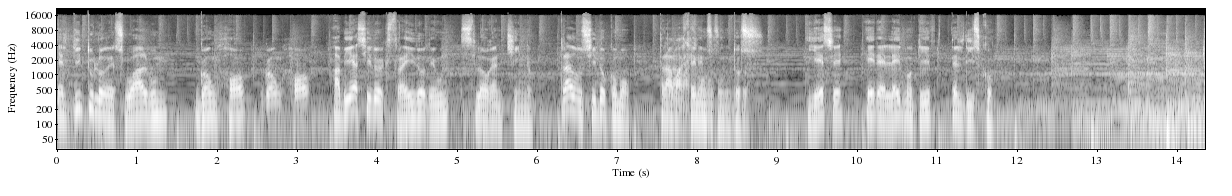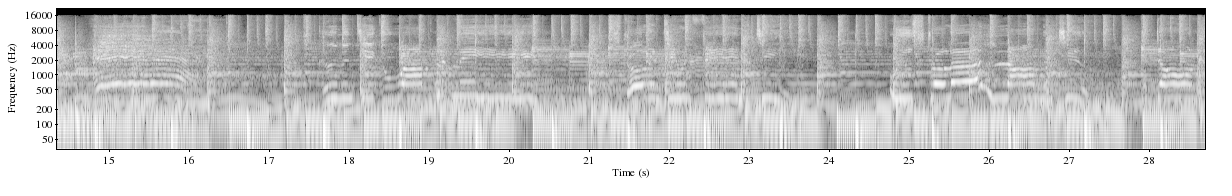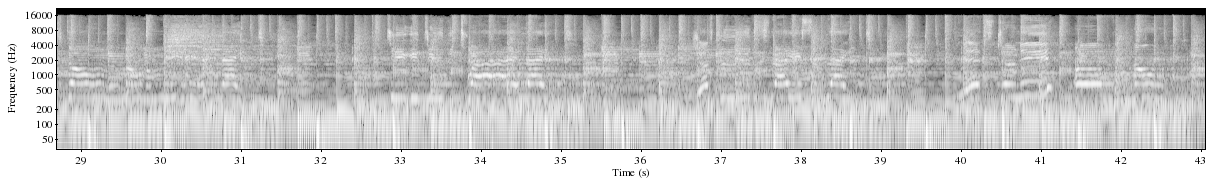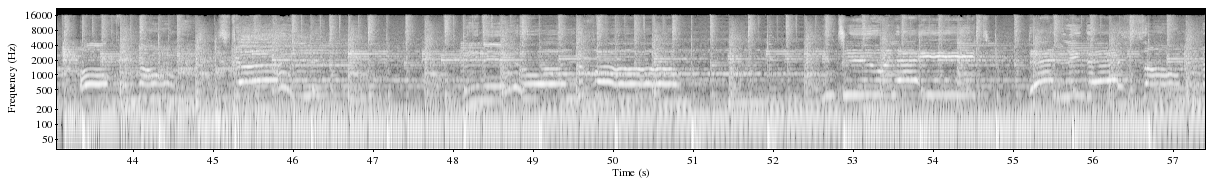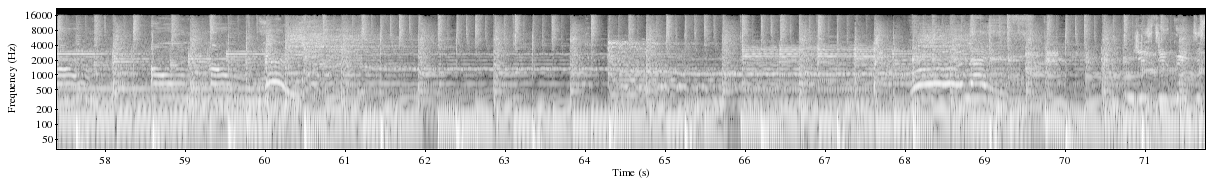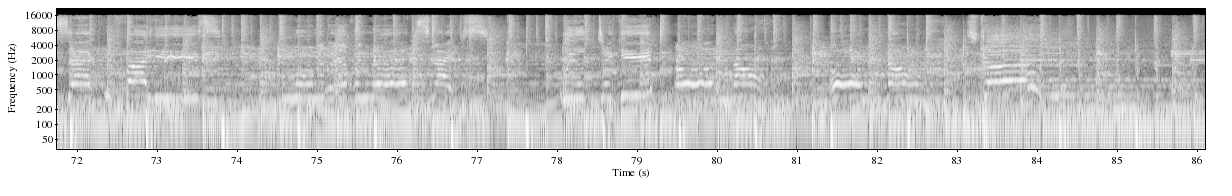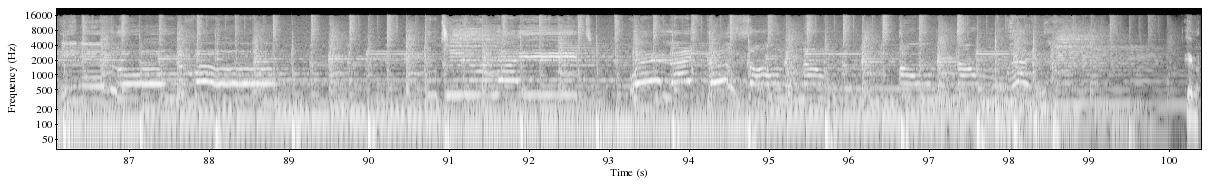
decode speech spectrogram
El título de su álbum, Gong Ho, Gong Ho, había sido extraído de un slogan chino, traducido como Trabajemos, juntos. Y ese era el leitmotiv del disco.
